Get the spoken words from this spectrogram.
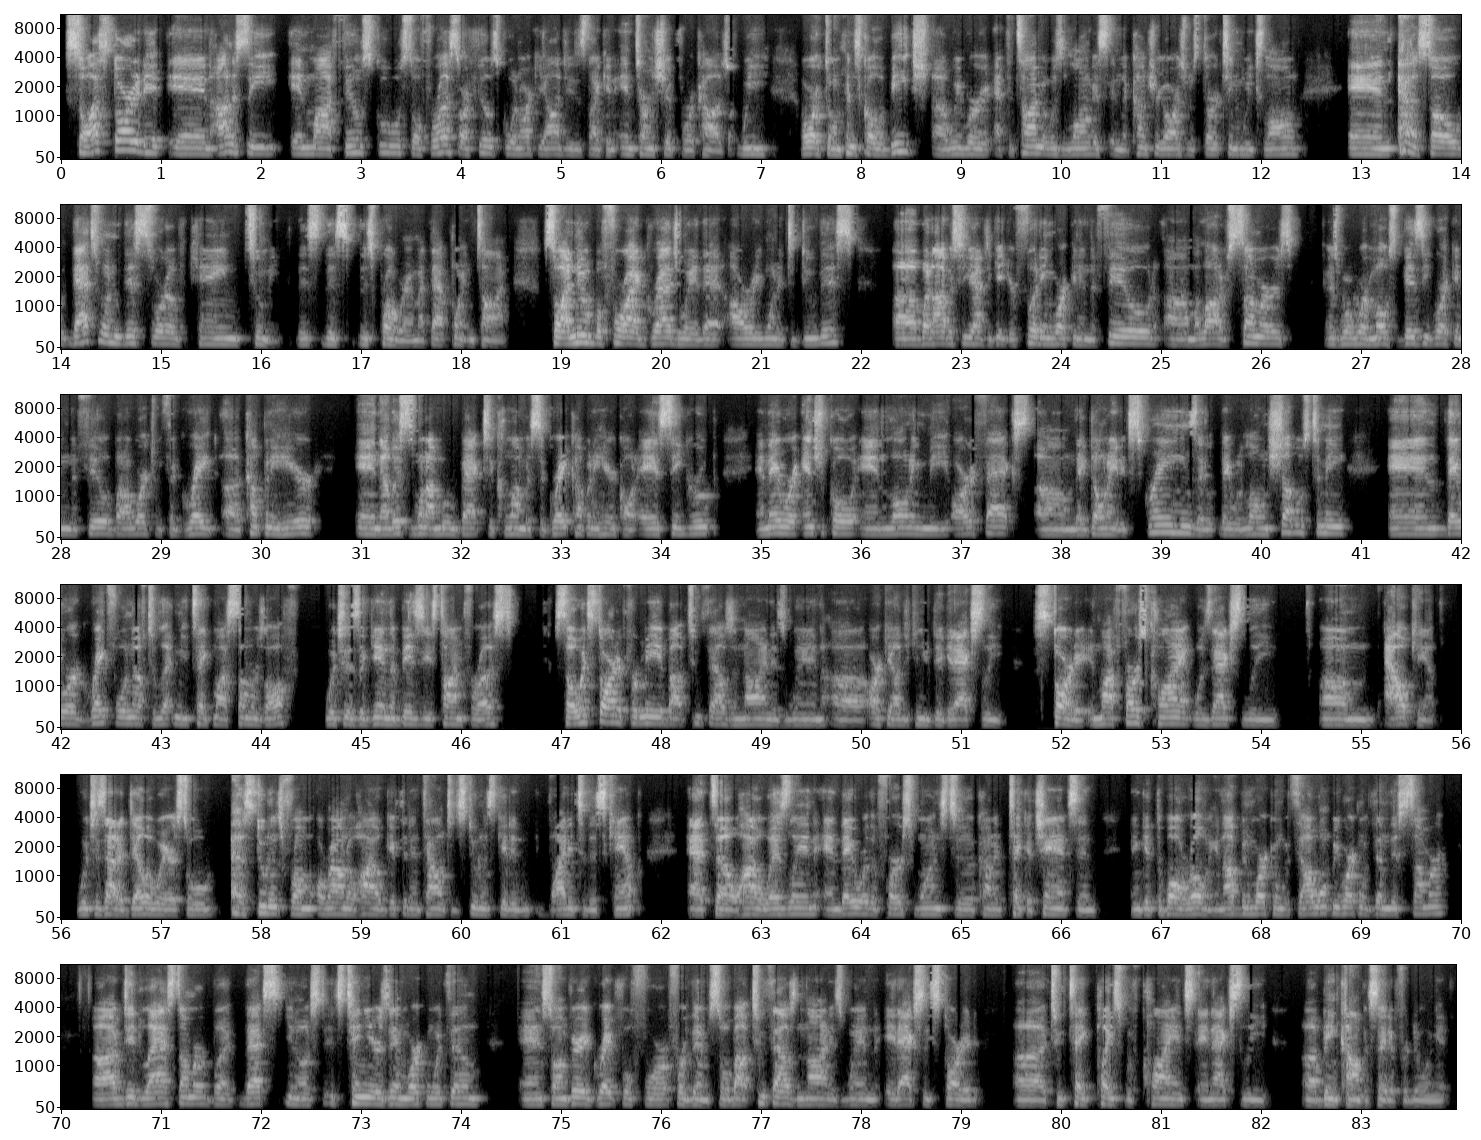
So I started it in honestly in my field school. So for us, our field school in archaeology is like an internship for a college. We I worked on Pensacola Beach. Uh, we were at the time it was the longest in the country. Ours was 13 weeks long, and so that's when this sort of came to me. This this this program at that point in time. So I knew before I graduated that I already wanted to do this. Uh, but obviously, you have to get your footing working in the field. Um, a lot of summers is where we're most busy working in the field. But I worked with a great uh, company here. And now this is when I moved back to Columbus, a great company here called ASC Group. And they were integral in loaning me artifacts. Um, they donated screens, they, they would loan shovels to me. And they were grateful enough to let me take my summers off, which is, again, the busiest time for us. So it started for me about 2009 is when uh, Archaeology Can You Dig It actually started. And my first client was actually um, Owl Camp which is out of Delaware. So uh, students from around Ohio, gifted and talented students, get invited to this camp at uh, Ohio Wesleyan, and they were the first ones to kind of take a chance and and get the ball rolling. And I've been working with. I won't be working with them this summer. Uh, I did last summer, but that's you know it's, it's ten years in working with them, and so I'm very grateful for for them. So about 2009 is when it actually started uh, to take place with clients and actually uh, being compensated for doing it.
